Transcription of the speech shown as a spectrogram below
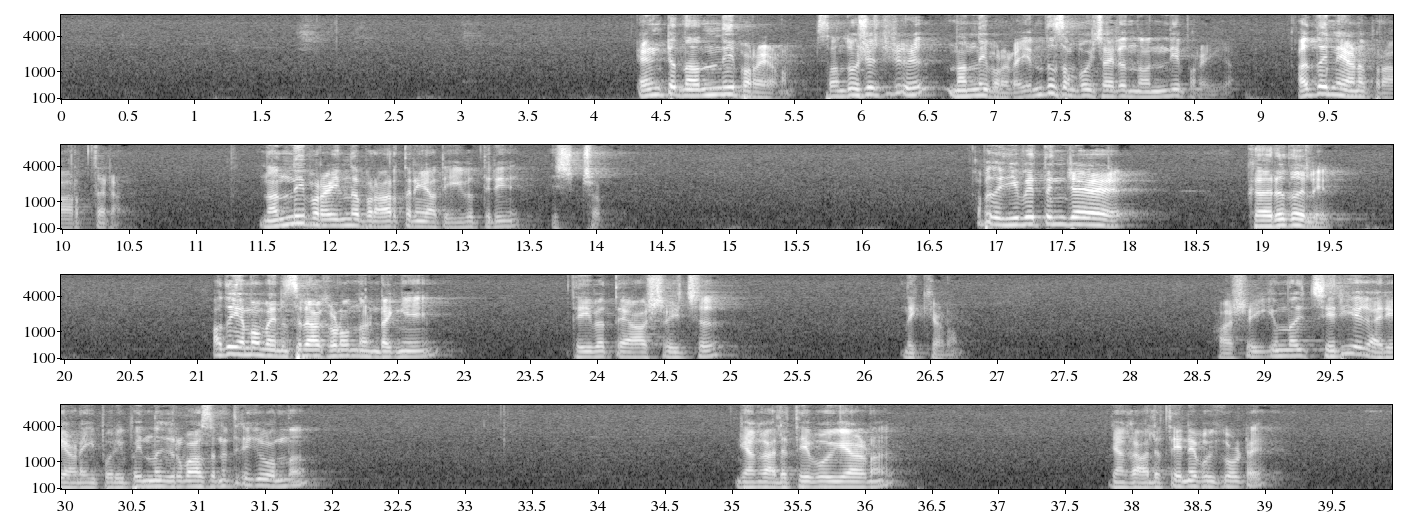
എന്നിട്ട് നന്ദി പറയണം. സന്തോഷിച്ചിട്ട് നന്ദി പറയണം. എന്ത് സംഭവിച്ചാലും നന്ദി പറയുക. അത് തന്നെയാണ് പ്രാർത്ഥന. നന്ദി പറയുന്ന പ്രാർത്ഥനയാണ് ദൈവത്തിന് ഇഷ്ടം. അപ്പോൾ ദൈവത്തിന്റെ കരുതൽ അത് നമ്മൾ മനസ്സിലാക്കണമെന്നുണ്ടെങ്കിൽ ദൈവത്തെ ആശ്രയിച്ച് നിൽക്കണം. ആശ്രയിക്കുന്നത് ചെറിയ കാര്യമാണെങ്കിൽ പോലും ഇപ്പോൾ ഇന്ന് കൃപാസനത്തിലേക്ക് വന്ന് ഞാൻ കാലത്തെ പോവുകയാണ്. ഞാൻ കാലത്തെ തന്നെ പോയിക്കോട്ടെ.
